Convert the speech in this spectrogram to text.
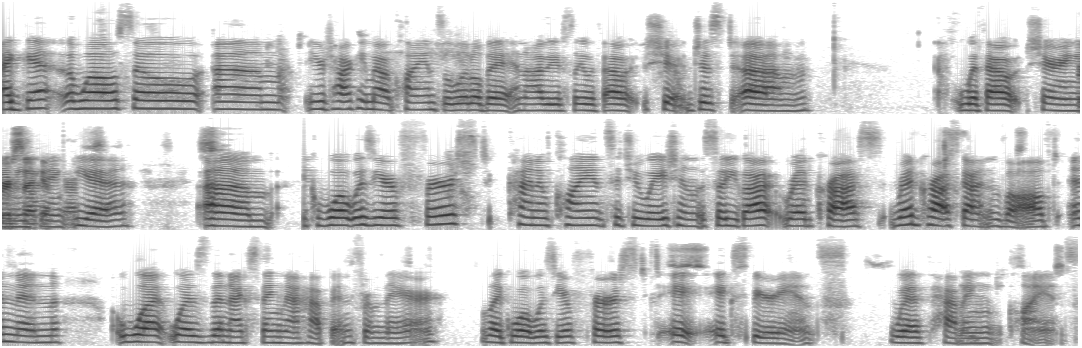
I get well. So um, you're talking about clients a little bit, and obviously without sh- just um, without sharing For anything. yes. Yeah. Um, like, what was your first kind of client situation? So you got Red Cross. Red Cross got involved, and then what was the next thing that happened from there? Like, what was your first I- experience with having clients?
